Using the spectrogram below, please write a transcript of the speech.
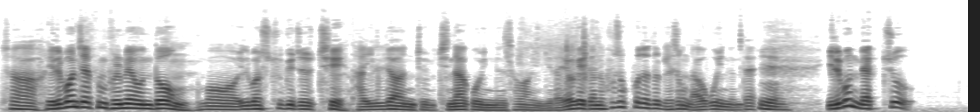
자, 일본 제품 불매 운동, 뭐 일본 수출 규제 조치 다 1년 좀 지나고 있는 상황입니다. 여기에 대한 후속 보도들 계속 나오고 있는데 예. 일본 맥주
